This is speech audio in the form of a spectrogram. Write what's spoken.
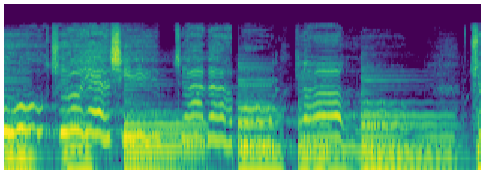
cool. 주의 십자가 보혈로 죄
